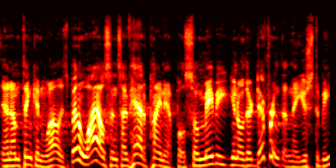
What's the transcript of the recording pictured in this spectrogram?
And I'm thinking, well, it's been a while since I've had a pineapple, so maybe, you know, they're different than they used to be.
